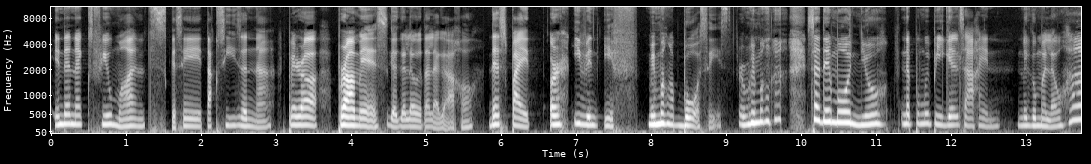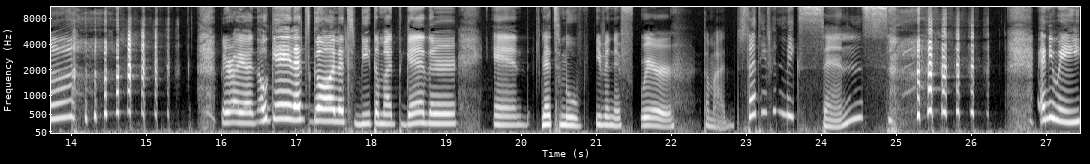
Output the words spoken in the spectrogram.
in the next few months kasi tax season na. Pero promise, gagalaw talaga ako. Despite or even if may mga bosses or may mga sa demonyo na pumipigil sa akin na gumalaw. Ha? Pero ayan, okay, let's go. Let's them out together. And let's move even if we're tamad. Does that even make sense? Anyway,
